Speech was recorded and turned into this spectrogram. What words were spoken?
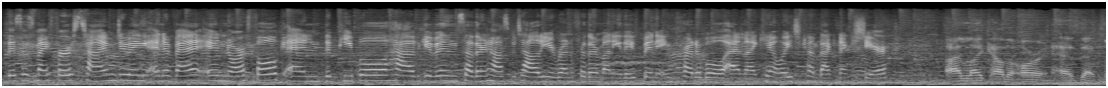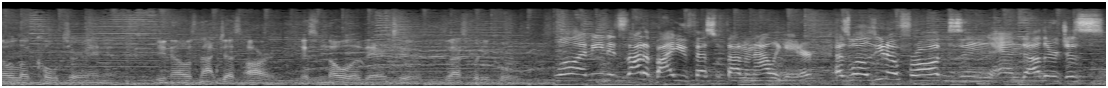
This is my first time doing an event in Norfolk, and the people have given Southern Hospitality a run for their money. They've been incredible, and I can't wait to come back next year. I like how the art has that NOLA culture in it. You know, it's not just art, it's NOLA there too. So that's pretty cool. Well, I mean, it's not a Bayou Fest without an alligator, as well as, you know, frogs and, and other just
